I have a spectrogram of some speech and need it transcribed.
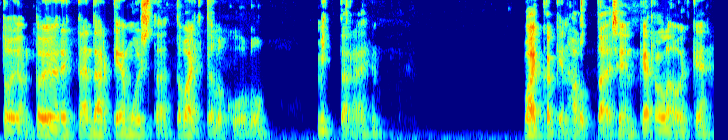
toi on, toi on erittäin tärkeää muistaa, että vaihtelu kuuluu mittareihin, vaikkakin haluttaisiin kerralla oikein.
